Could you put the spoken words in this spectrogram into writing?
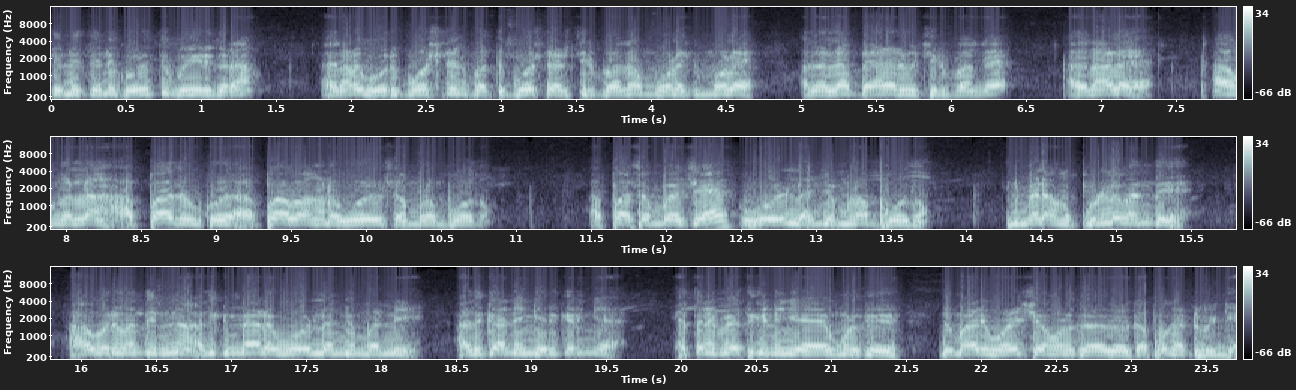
தின்னு தின்னு கொழுத்து போயிருக்கிறான். அதனால ஒரு போஸ்டருக்கு பத்து போஸ்டர் அடிச்சிருப்பாங்க மூளைக்கு மூளை அதெல்லாம் பேனர் வச்சிருப்பாங்க. அதனால அவங்கெல்லாம் அப்பா அப்பா வாங்கின ஊழல் சம்பளம் போதும். அப்பா சம்பாதிச்ச ஓழு லஞ்சம்லாம் போதும். இனிமேல் அவங்க புள்ள வந்து அவர் வந்து இன்னும் அதுக்கு மேலே ஓழு லஞ்சம் பண்ணி அதுக்காக நீங்கள் இருக்கிறீங்க. எத்தனை பேர்த்துக்கு நீங்கள் உங்களுக்கு இந்த மாதிரி உழைச்சி அவங்களுக்கு கப்பம் கட்டுவீங்க?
